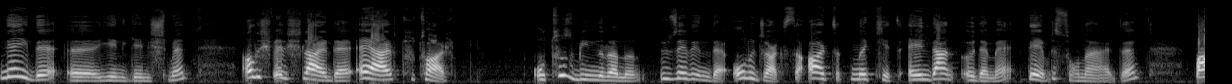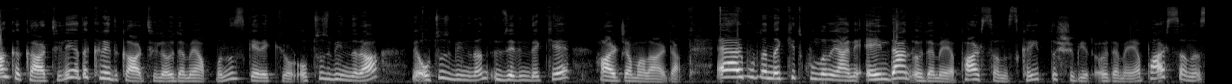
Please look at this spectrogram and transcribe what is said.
Neydi e, yeni gelişme? Alışverişlerde eğer tutar 30 bin liranın üzerinde olacaksa artık nakit elden ödeme devri sona erdi. Banka kartıyla ya da kredi kartıyla ödeme yapmanız gerekiyor. 30 bin lira ve 30 bin liranın üzerindeki harcamalarda. Eğer burada nakit kullanı yani elden ödeme yaparsanız, kayıt dışı bir ödeme yaparsanız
